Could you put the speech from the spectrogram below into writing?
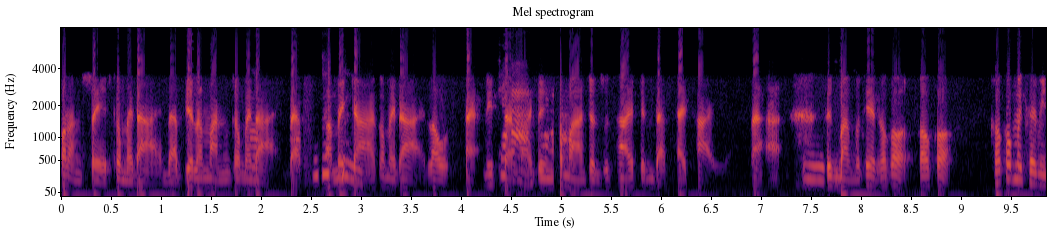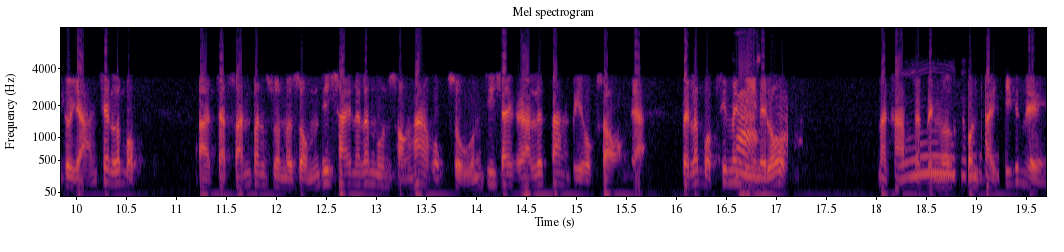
ฝรั่งเศสก็ไม่ได้ แบบเยอรมันก็ไม่ได้ แบบอเมริกาก็ไม่ได้ เราแตะนิดแต่หน่อยดึงเข้ามาจนสุดท้ายเป็นแบบไทยๆนะฮะอืมซึ่งบางประเทศเขาก็เขาก็เขาก็ไม่เคยมีตัวอย่าง เช่นระบบอ่าจัดสรรปันส่วนผสมที่ใช้ในรัฐธรรมนูล2560 ที่ใช้กับการเลือกตั้งปี 62 เนี่ย เป็นระบบที่ไม่ค่ะมีในโลกนะครับ แต่เป็นอืมคนไทยคิดขึ้นเอง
